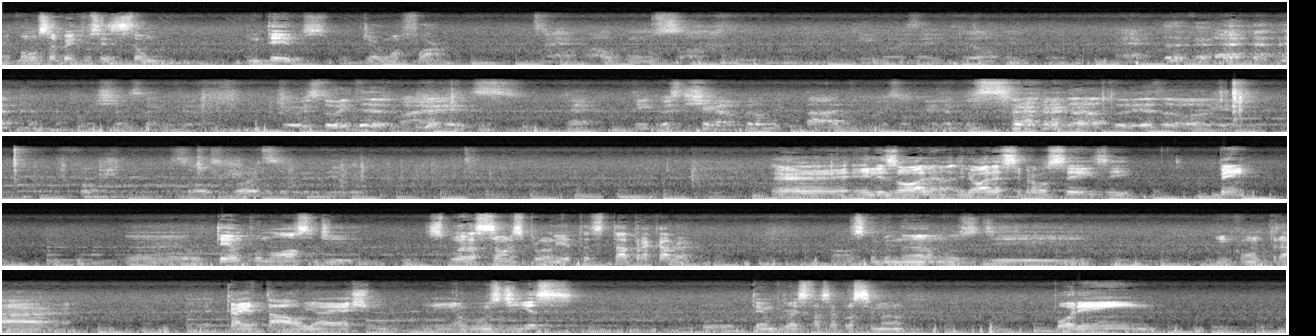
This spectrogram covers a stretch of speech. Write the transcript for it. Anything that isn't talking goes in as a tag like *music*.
é bom saber que vocês estão inteiros de alguma forma. É, alguns só. Tem dois aí que não. É. Poxa, eu sou inteiro. Eu estou inteiro. Mas. É, tem dois que chegaram pela metade, mais ou menos. A lei da natureza, meu amigo. Pô, só os fortes sobrevivem. É, eles olham, ele olha assim para vocês e bem, é, o tempo nosso de exploração nesse planeta está para acabar. Nós combinamos de encontrar é, Caetal e a Ashman em alguns dias. O tempo já está se aproximando. Porém,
